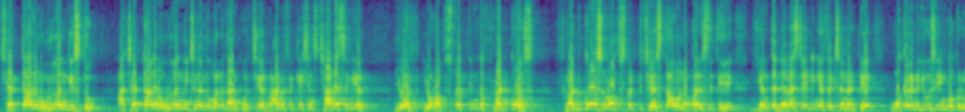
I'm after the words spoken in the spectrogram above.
చట్టాలను ఉల్లంఘిస్తూ ఆ చట్టాలను ఉల్లంఘించినందువల్ల దానికి వచ్చే రామిఫికేషన్స్ చాలా severe your your obstructing the flood course flood కోసం అబ్స్ట్రక్ట్ చేస్తూ ఉన్న పరిస్థితి ఎంత డెవాస్టేటింగ్ ఎఫెక్ట్స్ అని అంటే ఒకరిని చూసి ఇంకొకరు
